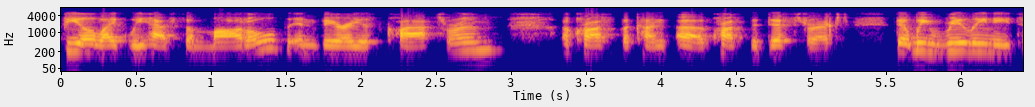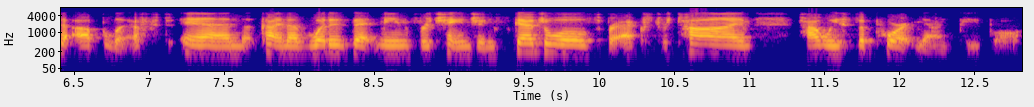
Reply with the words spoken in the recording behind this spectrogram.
feel like we have some models in various classrooms across the uh, across the district that we really need to uplift. And kind of what does that mean for changing schedules, for extra time, how we support young people.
